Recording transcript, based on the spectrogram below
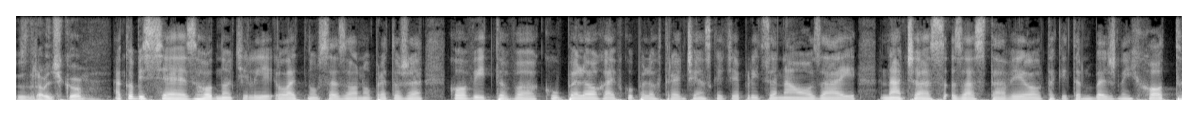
Zdravíčko. Slovensko. Ako by ste zhodnotili letnú sezónu, pretože COVID v kúpeľoch aj v kúpeľoch Trenčianskej teplice naozaj načas zastavil taký ten bežný chod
